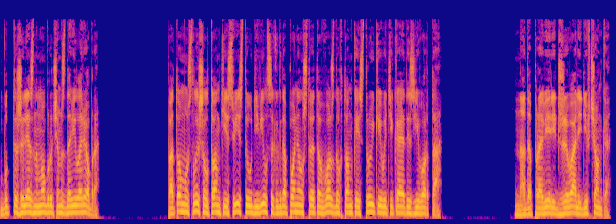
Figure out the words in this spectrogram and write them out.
будто железным обручем сдавило ребра. Потом услышал тонкий свист и удивился, когда понял, что это воздух тонкой струйкой вытекает из его рта. Надо проверить, жива ли девчонка.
